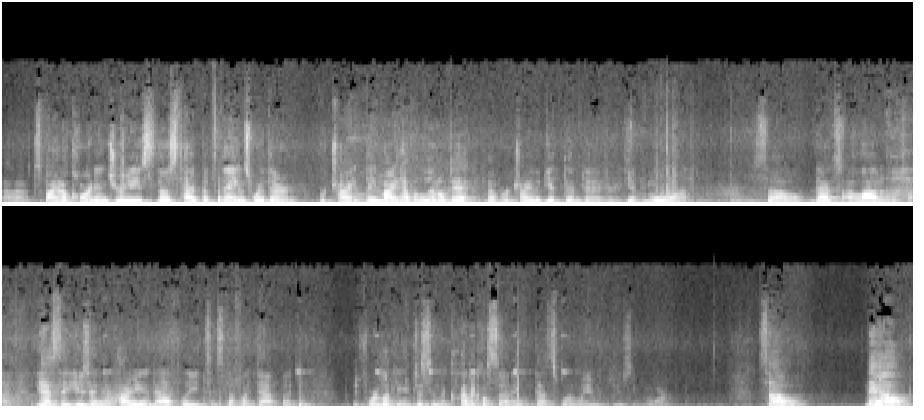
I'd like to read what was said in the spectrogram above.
uh, spinal cord injuries, those type of things where they're we're trying. They might have a little bit, but we're trying to get them to get more. So that's a lot of the time. Yes, they use it in high-end athletes and stuff like that, but if we're looking at just in the clinical setting, that's when we would use it more. So now,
